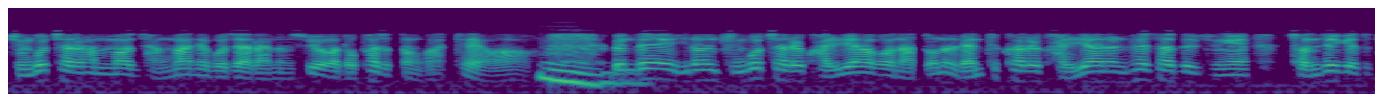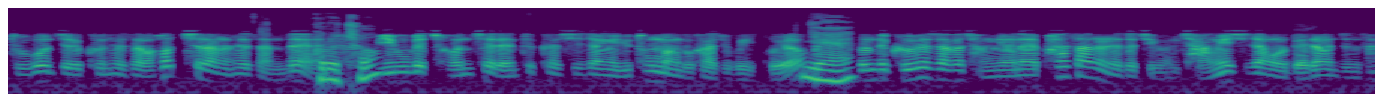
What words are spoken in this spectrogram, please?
중고차를 한번 장만해보자라는 수요가 높아졌던 것 같아요. 음. 근데 이런 중고차를 관리하거나 또는 렌트카를 관리하는 회사들 중에 전 세계에서 두 번째로 큰 회사가 허츠라는 회사인데 그렇죠. 미국의 전체 렌트카 시장의 유통망도 가지고 있고요. 예. 그런데 그 회사가 작년에 파산을 해서 지금 장외 시장으로 내려앉은 상황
